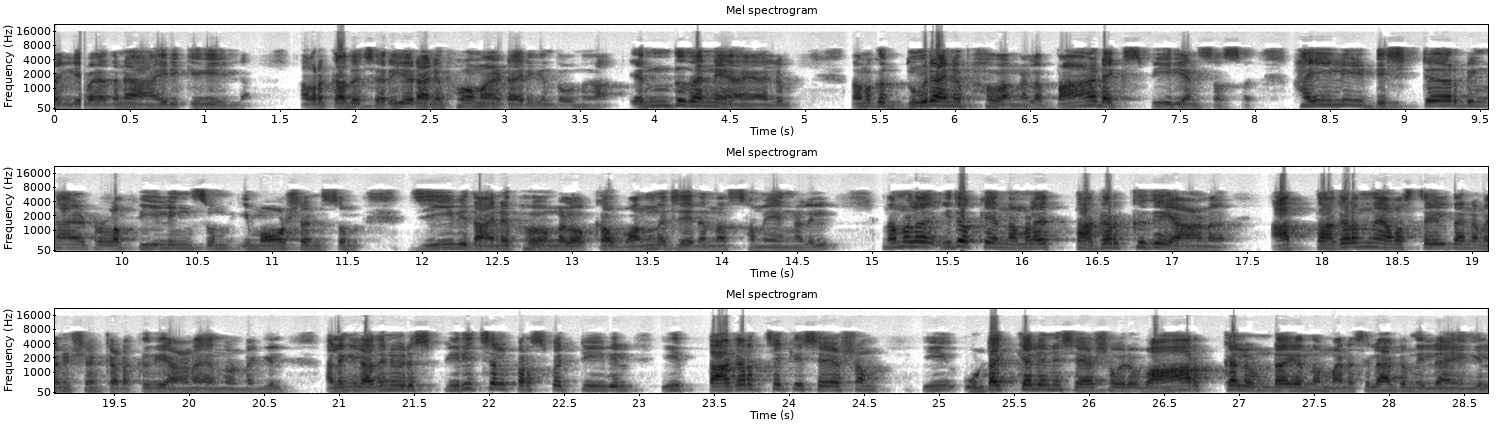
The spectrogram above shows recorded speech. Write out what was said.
വലിയ വേദന ആയിരിക്കുകയില്ല. അവർക്കത് ചെറിയൊരു അനുഭവമായിട്ടായിരിക്കും തോന്നുക. എന്ത് തന്നെ ആയാലും നമുക്ക് ദുരനുഭവങ്ങൾ ബാഡ് എക്സ്പീരിയൻസസ് ഹൈലി ഡിസ്റ്റർബിംഗ് ആയിട്ടുള്ള ഫീലിങ്സും ഇമോഷൻസും ജീവിത അനുഭവങ്ങളും ഒക്കെ വന്നു ചേരുന്ന സമയങ്ങളിൽ നമ്മൾ ഇതൊക്കെ നമ്മളെ തകർക്കുകയാണ് ആ തകർന്ന അവസ്ഥയിൽ തന്നെ മനുഷ്യൻ കിടക്കുകയാണ് എന്നുണ്ടെങ്കിൽ അല്ലെങ്കിൽ അതിനൊരു സ്പിരിച്വൽ പെർസ്പെക്റ്റീവിൽ ഈ തകർച്ചയ്ക്ക് ശേഷം ഈ ഉടയ്ക്കലിന് ശേഷം ഒരു വാർക്കലുണ്ട് എന്ന് മനസ്സിലാക്കുന്നില്ല എങ്കിൽ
